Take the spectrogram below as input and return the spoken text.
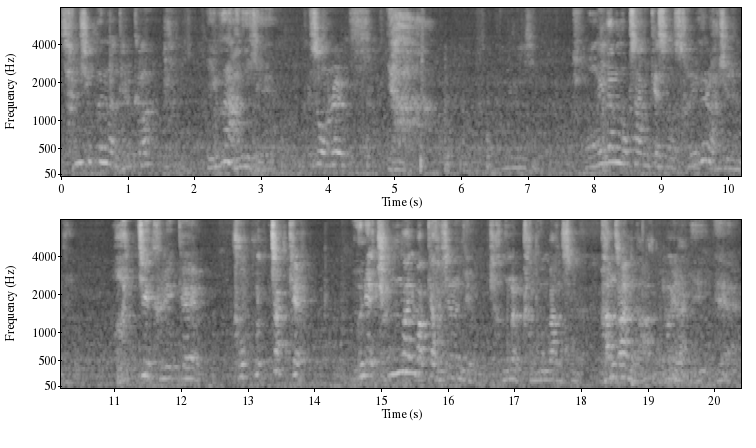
30분만 될까? 이건 아니지. 그래서 오늘, 야 홍의장 목사님께서 설교를 하시는데 어찌 그렇게 굵고 짧게 은혜 정말 받게 하시는지 정말 감동받았습니다. 감사합니다. 홍의장님. 예.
